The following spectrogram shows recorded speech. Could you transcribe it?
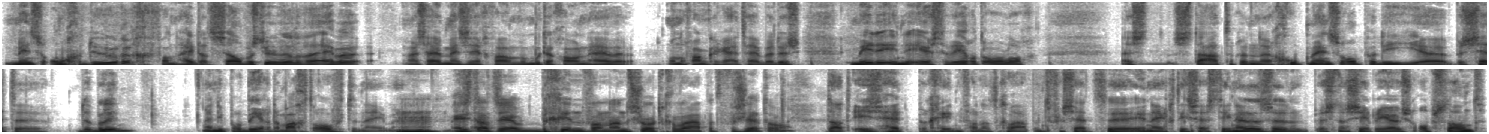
mensen ongedurig van hey, dat zelfbestuur willen we hebben. Maar zijn mensen zeggen van we moeten gewoon hebben, onafhankelijkheid hebben. Dus midden in de Eerste Wereldoorlog staat er een groep mensen op die bezetten Dublin. En die proberen de macht over te nemen. Mhm. Is dat het begin van een soort gewapend verzet al? Dat is het begin van het gewapend verzet in 1916. Dat is, een, dat is een serieuze opstand.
